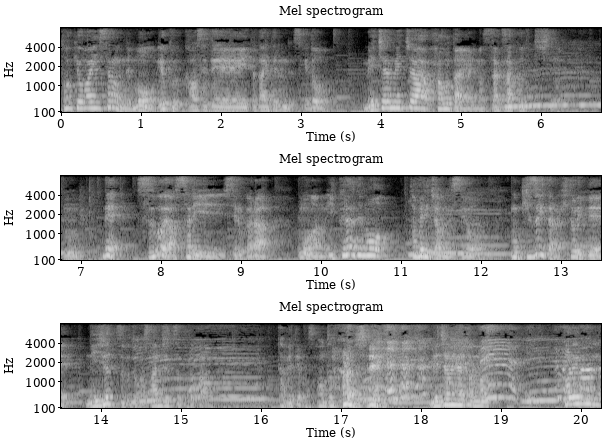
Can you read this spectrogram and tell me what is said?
東京ワインサロンでもよく買わせていただいてるんですけどめちゃめちゃ歯ごたえあります。ザクザクっとして。うん、ですごいあっさりしてるからもうあのいくらでも食べれちゃうんですよ。もう気づいたら1人で20粒とか30粒とか食べてます。本当の話で。めちゃめちゃ食べます、えー、これもね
